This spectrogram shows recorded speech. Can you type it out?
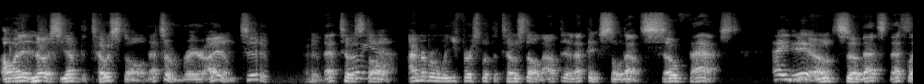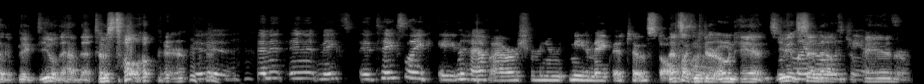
Oh, I didn't notice you have the toast doll. That's a rare item too. That oh, toast Oh, doll. yeah. I remember when you first put the toast doll out there. That thing sold out so fast. I do. You know, so that's that's like a big deal to have that toast doll up there. It is, and it and it makes it takes like eight and a half hours for me to make the toast doll. That's like with your own hands. You With didn't send out to Japan hands. or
